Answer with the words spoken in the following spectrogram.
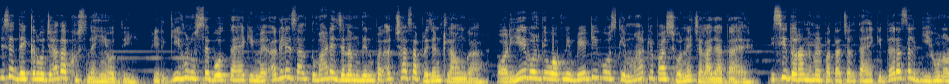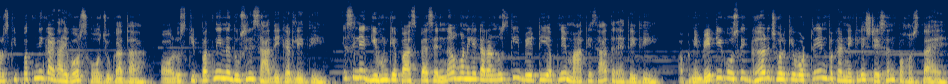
जिसे देखकर वो ज़्यादा खुश नहीं होती। फिर गिहुन उससे बोलता है कि, मैं अगले साल तुम्हारे जन्मदिन पर अच्छा सा प्रेजेंट लाऊँगा। और ये बोल के वो अपनी बेटी को उसके माँ के पास छोड़ने चला जाता है। इसी दौरान हमें पता चलता है कि दरअसल गिहुन और उसकी पत्नी का डाइवोर्स हो चुका था, और उसकी पत्नी ने दूसरी शादी कर ली थी। इसलिए गिहुन के पास पैसे न होने के कारण उसकी बेटी अपनी माँ के साथ रहती थी। अपनी बेटी को उसके घर छोड़ के वो ट्रेन पकड़ने के लिए स्टेशन पहुँचता है।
